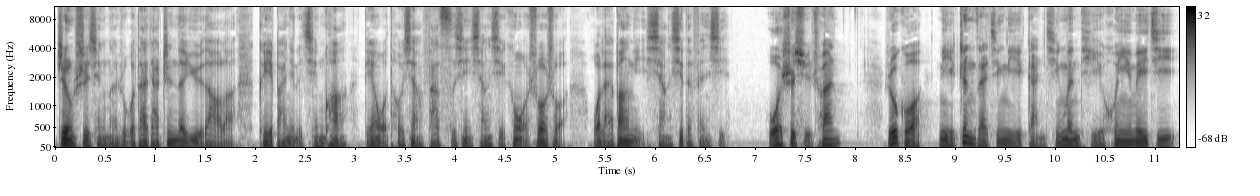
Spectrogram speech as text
这种事情呢，如果大家真的遇到了，可以把你的情况点我头像发私信，详细跟我说说，我来帮你详细的分析。我是许川。如果你正在经历感情问题、婚姻危机，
